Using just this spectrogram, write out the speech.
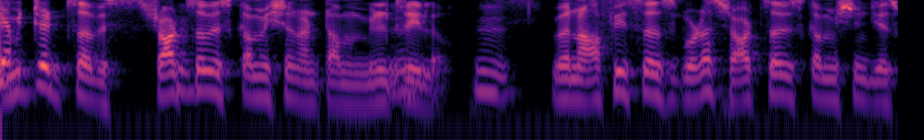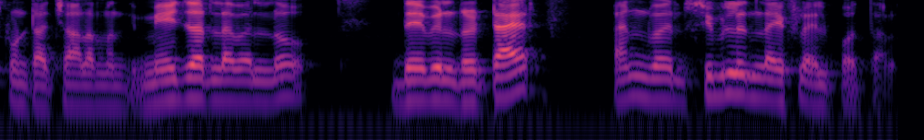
limited service short service commission అంటాం మిలిటరీలో. ఈవెన్ ఆఫీసర్స్ కూడా షార్ట్ సర్వీస్ కమిషన్ చేసుకుంటారు చాలామంది. మేజర్ లెవెల్లో they will retire and civilian లైఫ్లో వెళ్ళిపోతారు.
